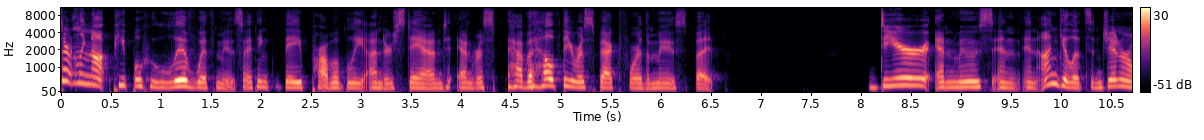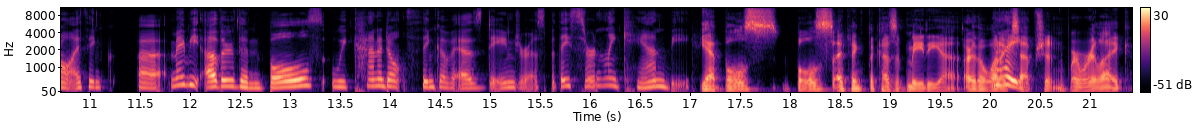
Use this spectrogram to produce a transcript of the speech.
certainly not people who live with moose. I think they probably understand and res- have a healthy respect for the moose, but deer and moose and, and ungulates in general, I think uh, maybe other than bulls, we kind of don't think of as dangerous, but they certainly can be. Yeah, bulls, bulls. I think because of media are the one Right. exception where we're like,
